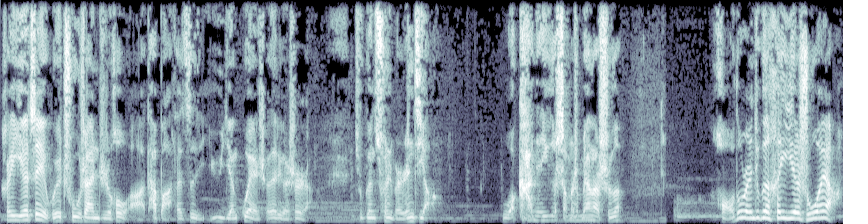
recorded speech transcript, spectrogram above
黑爷这回出山之后啊，他把他自己遇见怪蛇的这个事儿啊，就跟村里边人讲。我看见一个什么什么样的蛇，好多人就跟黑爷说呀，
